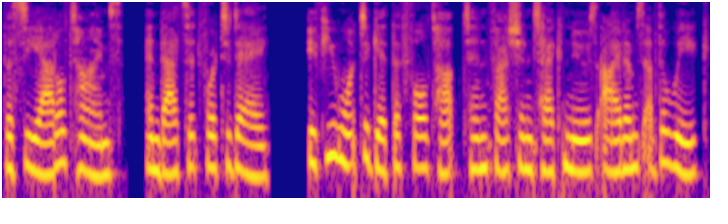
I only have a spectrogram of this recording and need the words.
The Seattle Times, and that's it for today. If you want to get the full top 10 fashion tech news items of the week,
